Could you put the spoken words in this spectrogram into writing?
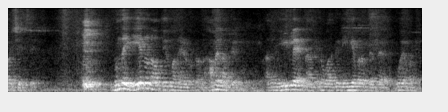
ಪರಿಶೀಲಿಸಿ. ಮುಂದೆ ಏನು ನಾವು ತೀರ್ಮಾನ ಹೇಳಬೇಕು ಆಮೇಲೆ ನಾವು ತೀರ್ಮಾನ ಅದನ್ನು ಈಗಲೇ ನಾನು ಇನ್ನೂ ವರದಿ ಹೀಗೆ ಬರುತ್ತೆ ಅಂತ ಊಹೆ ಮಾಡಿಲ್ಲ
